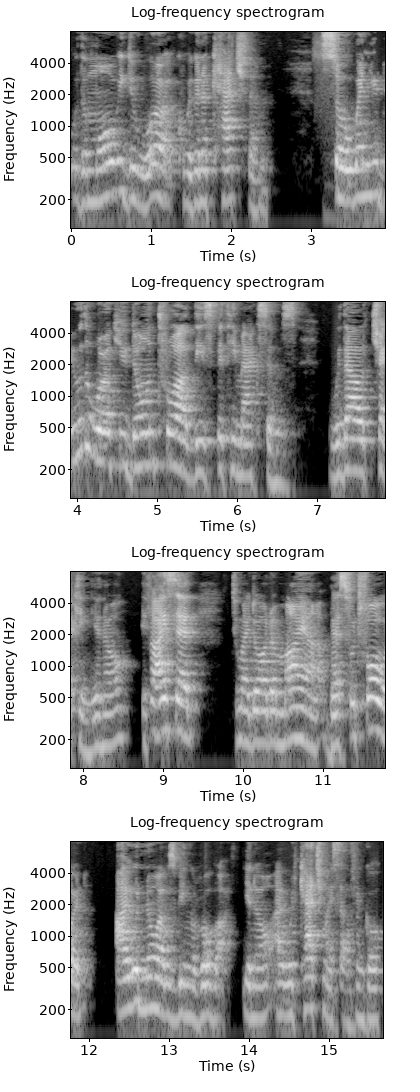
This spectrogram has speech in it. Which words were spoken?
the more we do work, we're going to catch them. So when you do the work, you don't throw out these pithy maxims without checking, you know? If I said, to my daughter Maya, best foot forward, I would know I was being a robot. You know, I would catch myself and go,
